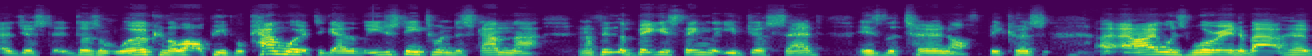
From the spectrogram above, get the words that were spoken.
uh, just it doesn't work. And a lot of people can work together, but you just need to understand that. And I think the biggest thing that you've just said is the turn off because I, I was worried about her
